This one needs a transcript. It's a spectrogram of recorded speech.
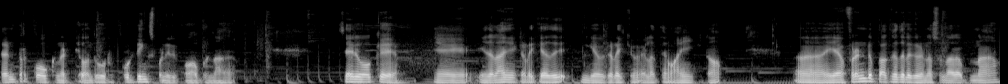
டெண்டர் கோகோனட்டில் வந்து ஒரு புட்டிங்ஸ் பண்ணியிருக்கோம் அப்படின்னாங்க. சரி ஓகே இதெல்லாம் இங்கே கிடைக்காது. இங்கே கிடைக்கும். எல்லாத்தையும் வாங்கிக்கிட்டோம். என் ஃப்ரெண்டு பக்கத்தில் இருக்கிற என்ன சொன்னார் அப்படின்னா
